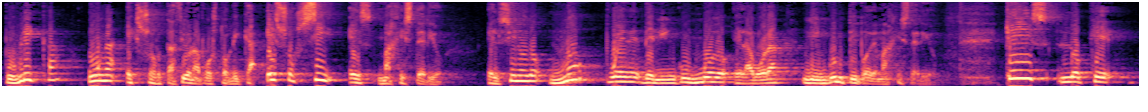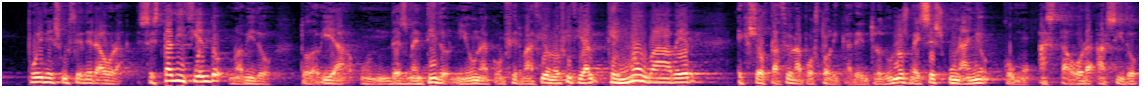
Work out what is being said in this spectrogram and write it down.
publica una exhortación apostólica. Eso sí es magisterio. El sínodo no puede de ningún modo elaborar ningún tipo de magisterio. ¿Qué es lo que puede suceder ahora. Se está diciendo, no ha habido todavía un desmentido ni una confirmación oficial, que no va a haber exhortación apostólica dentro de unos meses, un año, como hasta ahora ha sido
